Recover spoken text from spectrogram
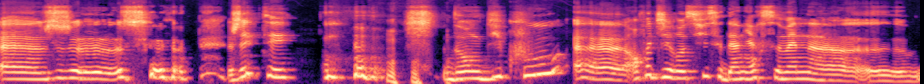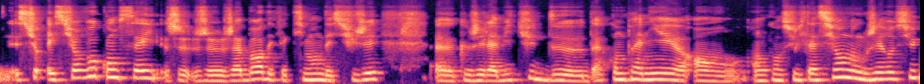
Euh, j'étais. Donc du coup, euh, en fait, j'ai reçu ces dernières semaines euh, sur, et sur vos conseils, j'aborde effectivement des sujets que j'ai l'habitude de- d'accompagner en consultation. Donc j'ai reçu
